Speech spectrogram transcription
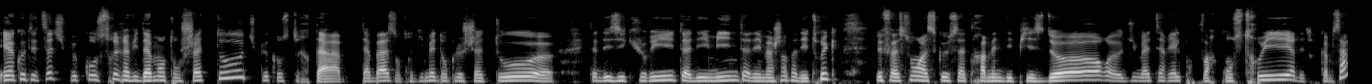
Et à côté de ça, tu peux construire évidemment ton château, tu peux construire ta, base, entre guillemets, donc le château, euh, tu as des écuries, tu as des mines, tu as des machins, tu as des trucs, de façon à ce que ça te ramène des pièces d'or, euh, du matériel pour pouvoir construire, des trucs comme ça.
